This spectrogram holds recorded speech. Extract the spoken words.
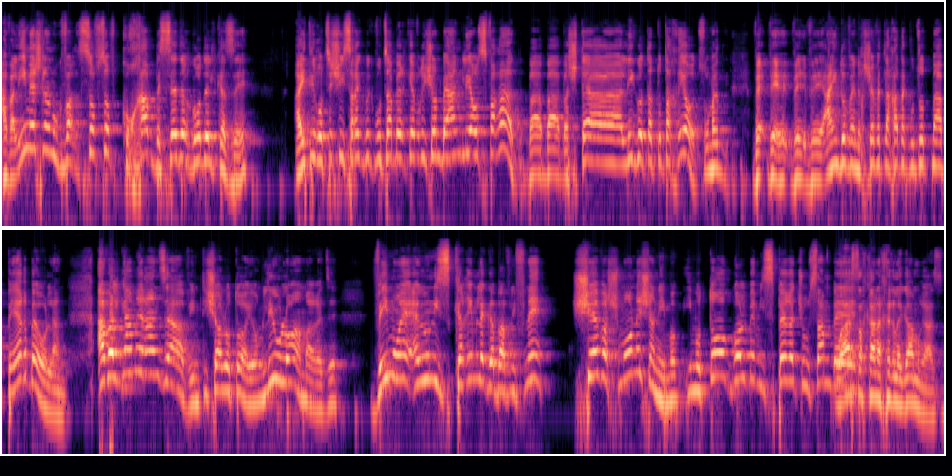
אבל אם יש לנו כבר סוף סוף כוכב בסדר גודל כזה, הייתי רוצה שישחק בקבוצה בהרכב ראשון באנגליה או ספרד, בשתי הליגות התותחיות. זאת אומרת, ואיינדובן נחשבת לאחת הקבוצות מהפאר בהולנד. אבל גם ערן זהבי, אם תשאל אותו היום, לי הוא לא אמר את זה, ואם הוא, היו נזכרים לגביו לפני שבע, שמונה שנים, עם אותו גול במספרת שהוא שם ב... הוא היה שחקן אחר לגמרי אז.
